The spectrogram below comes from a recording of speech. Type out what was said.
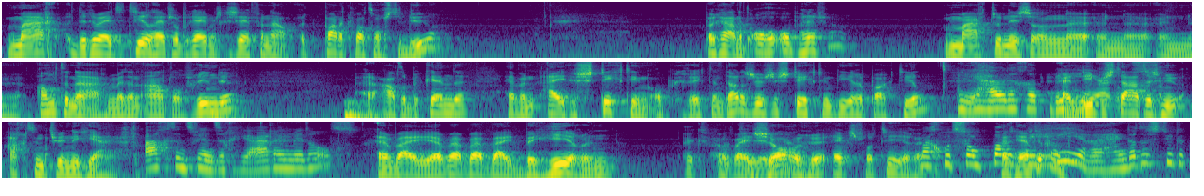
Maar de gemeente Tiel heeft op een gegeven moment gezegd van nou, het park wordt ons te duur. We gaan het op- opheffen. Maar toen is er een, eh, een, eh, een eh, ambtenaar met een aantal vrienden, een aantal bekenden, hebben een eigen stichting opgericht. En dat is dus de Stichting Dierenpark Tiel. Die huidige beheer. En die bestaat dus nu 28 jaar. 28 jaar inmiddels. En wij, wij, wij, wij beheren, wij zorgen, exploiteren. Maar goed, zo'n park beheren, Hein, dat is natuurlijk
